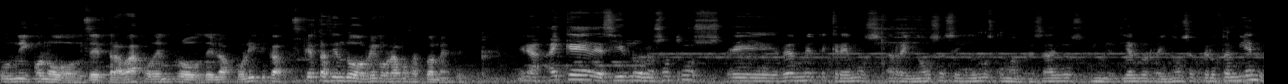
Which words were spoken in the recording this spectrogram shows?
un ícono de trabajo dentro de la política. ¿Qué está haciendo Rigo Ramos actualmente? Mira, hay que decirlo, nosotros eh, realmente creemos a Reynosa, seguimos como empresarios invirtiendo en Reynosa, pero también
